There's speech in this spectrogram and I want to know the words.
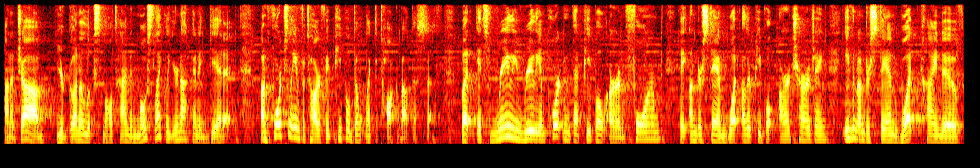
on a job, you're gonna look small time and most likely you're not gonna get it. Unfortunately in photography, people don't like to talk about this stuff, but it's really, really important that people are informed, they understand what other people are charging, even understand what kind of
